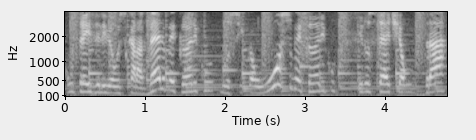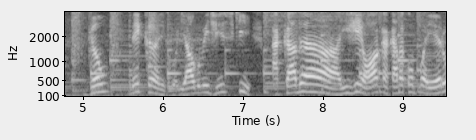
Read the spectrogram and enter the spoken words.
com 3 ele é um escaravelho mecânico, no 5 é um urso mecânico e no 7 é um dragão mecânico. E algo me diz que a cada cada engenhoca, cada companheiro,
